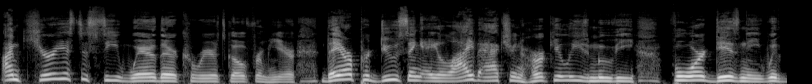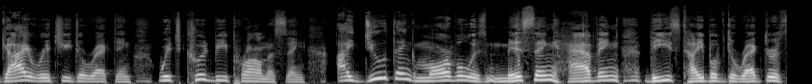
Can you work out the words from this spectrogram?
I'm curious to see where their careers go from here. They are producing a live action Hercules movie for Disney with Guy Ritchie directing, which could be promising. I do think Marvel is missing having these type of directors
